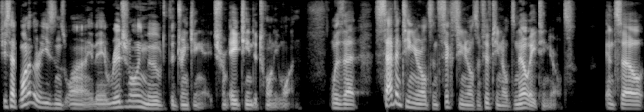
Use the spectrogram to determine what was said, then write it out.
She said one of the reasons why they originally moved the drinking age from 18 to 21 was that 17 year olds and 16 year olds and 15 year olds know 18 year olds. And so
